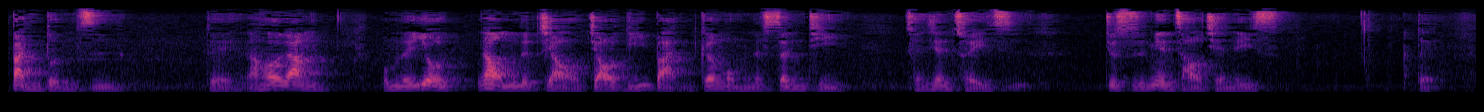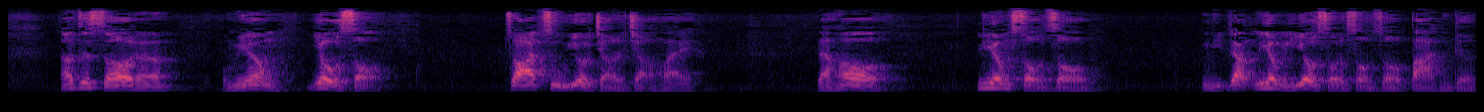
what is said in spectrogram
半蹲姿，对，然后让我们的右让我们的脚脚底板跟我们的身体呈现垂直，就是面朝前的意思，对。然后这时候呢。我们用右手抓住右脚的脚踝，然后利用手肘，你让利用你右手的手肘把你的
